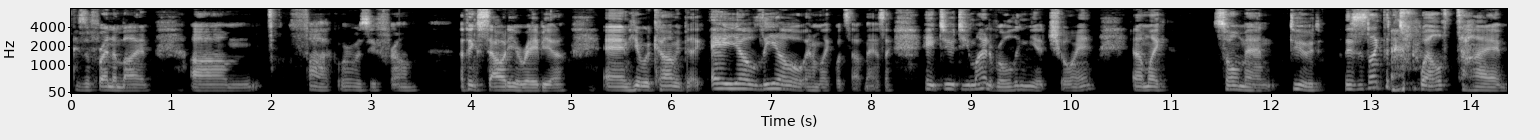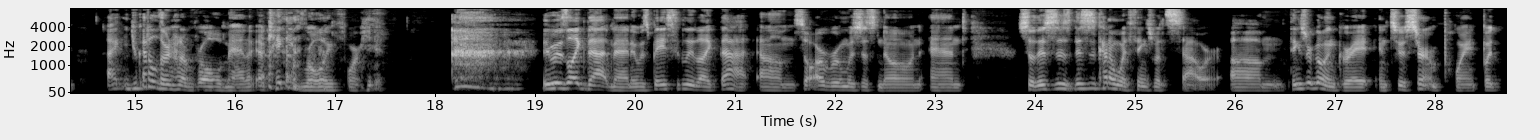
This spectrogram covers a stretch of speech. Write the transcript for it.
he's a friend of mine. Um, fuck, where was he from? I think Saudi Arabia. And he would come he'd be like, hey, yo, Leo. And I'm like, what's up, man? It's like, hey, dude, do you mind rolling me a joint? And I'm like, Soul Man, dude, this is like the twelfth time. I, you got to learn how to roll, man. I can't keep rolling for you. It was like that, man. It was basically like that. Um, so our room was just known, and so this is this is kind of where things went sour. Um, things were going great, and to a certain point, but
